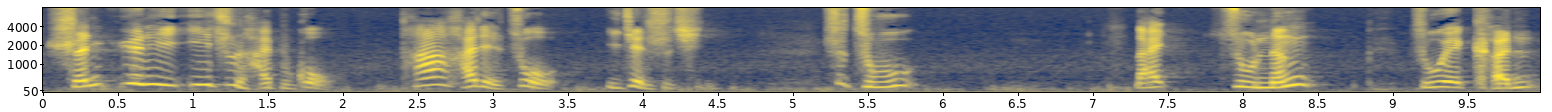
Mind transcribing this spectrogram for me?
神愿意医治还不够，他还得做一件事情，是主来，主能，主也肯。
